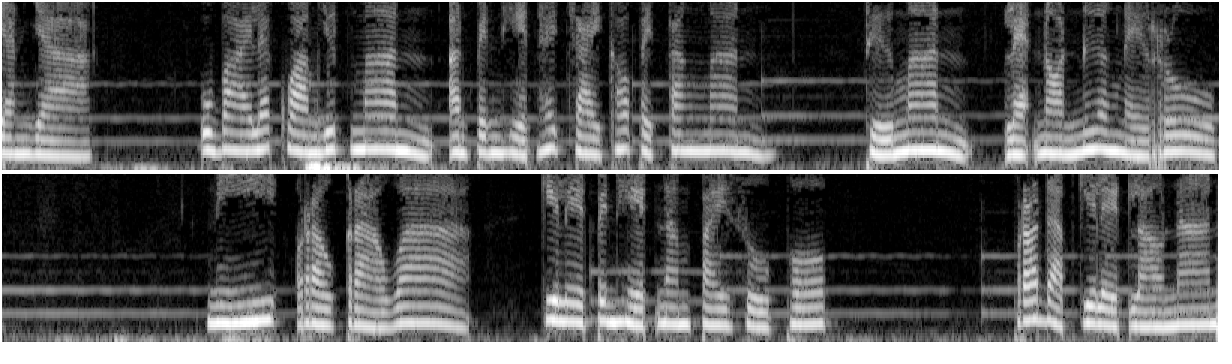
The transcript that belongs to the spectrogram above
ยานอยาก อุบายและความยึดมั่น อันเป็นเหตุให้ใจเข้าไปตั้งมั่น ถือมั่นและนอนเนื่องในรูป นี้เรากล่าวว่า กิเลสเป็นเหตุนำไปสู่ภพเพราะดับกิเลสเหล่านั้น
